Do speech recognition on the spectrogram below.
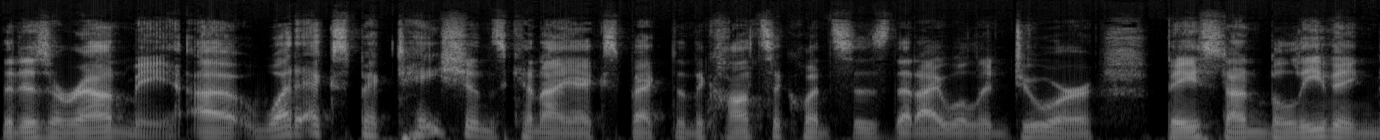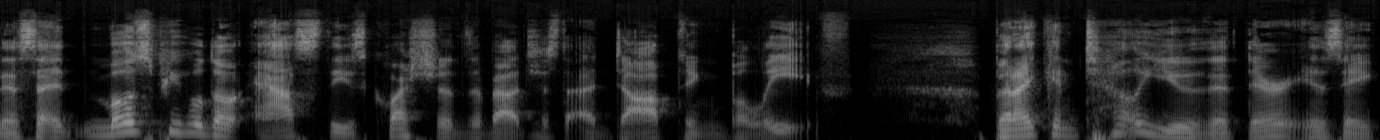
that is around me? Uh, what expectations can i expect and the consequences that i will endure based on believing this? And most people don't ask these questions about just adopting belief. But i can tell you that there is a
